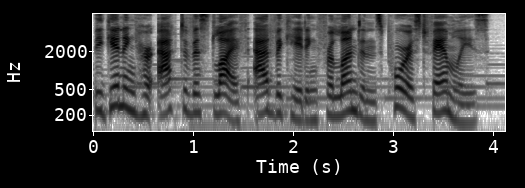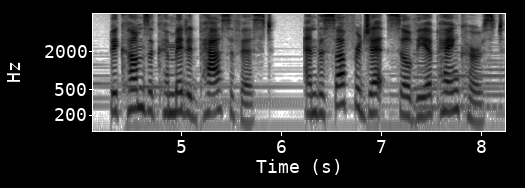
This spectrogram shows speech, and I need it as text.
beginning her activist life advocating for London's poorest families, becomes a committed pacifist, and the suffragette Sylvia Pankhurst,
